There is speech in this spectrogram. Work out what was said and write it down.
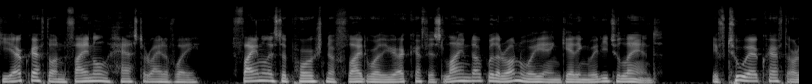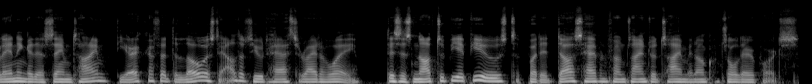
The aircraft on final has the right of way. Final is the portion of flight where the aircraft is lined up with the runway and getting ready to land. If two aircraft are landing at the same time, the aircraft at the lowest altitude has the right of way. This is not to be abused, but it does happen from time to time in uncontrolled airports.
